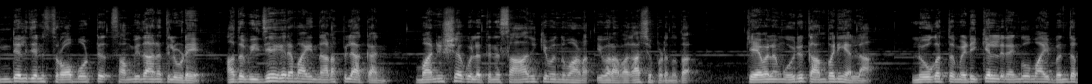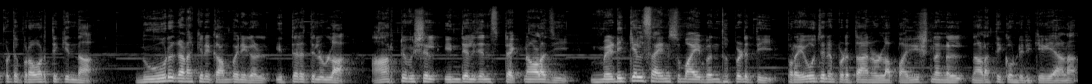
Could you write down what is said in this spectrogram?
ഇന്റലിജൻസ് റോബോട്ട് സംവിധാനത്തിലൂടെ അത് വിജയകരമായി നടപ്പിലാക്കാൻ മനുഷ്യകുലത്തിന് സാധിക്കുമെന്നുമാണ് ഇവർ അവകാശപ്പെടുന്നത്. കേവലം ഒരു കമ്പനിയല്ല ലോകത്ത് മെഡിക്കൽ രംഗവുമായി ബന്ധപ്പെട്ട് പ്രവർത്തിക്കുന്ന നൂറുകണക്കിന് കമ്പനികൾ ഇത്തരത്തിലുള്ള ആർട്ടിഫിഷ്യൽ ഇന്റലിജൻസ് ടെക്നോളജി മെഡിക്കൽ സയൻസുമായി ബന്ധപ്പെടുത്തി പ്രയോജനപ്പെടുത്താനുള്ള പരീക്ഷണങ്ങൾ നടത്തിക്കൊണ്ടിരിക്കുകയാണ്.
